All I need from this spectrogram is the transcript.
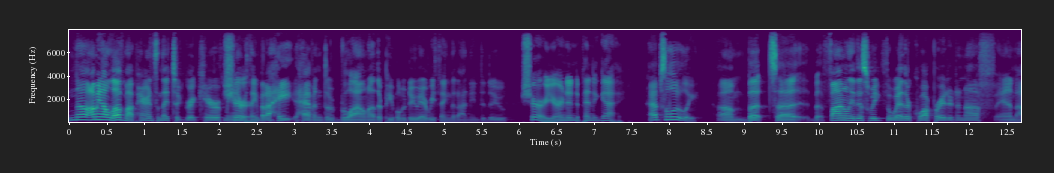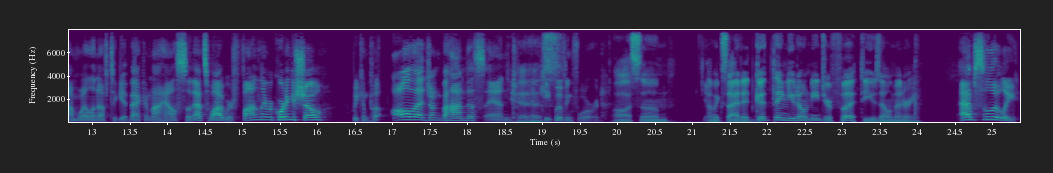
No, I mean I love my parents and they took great care of me Sure. and everything, but I hate having to rely on other people to do everything that I need to do. Sure, you're an independent guy. Absolutely. Um, but uh, but finally this week the weather cooperated enough and I'm well enough to get back in my house. So that's why we're finally recording a show. We can put all that junk behind us and, and Yes. keep moving forward. Awesome. Yep. I'm excited. Good thing you don't need your foot to use elementary. Absolutely.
